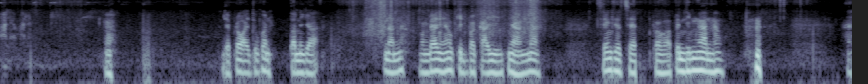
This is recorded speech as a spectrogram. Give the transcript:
มาแล้วมาแล้วอะเรียบร้อยทุกคน ตอนนี้ก็นั้นนะบางได้เนี่ยเขากินปลาไก่อย่างมาก เสียงเสร็จๆเพราะว่าเป็นทีมงานเขา อะ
